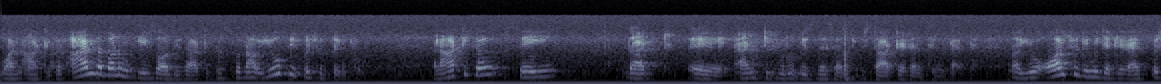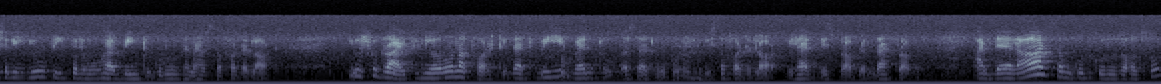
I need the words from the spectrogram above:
one article. I'm the one who gives all these articles, so now you people should bring forth an article saying that anti-guru business has to be started and things like that. Now you all should immediately especially you people who have been to gurus and have suffered a lot. You should write in your own authority that we went to a certain guru, we suffered a lot, we had this problem, that problem. And there are some good gurus also.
